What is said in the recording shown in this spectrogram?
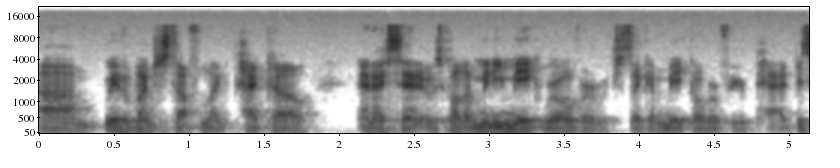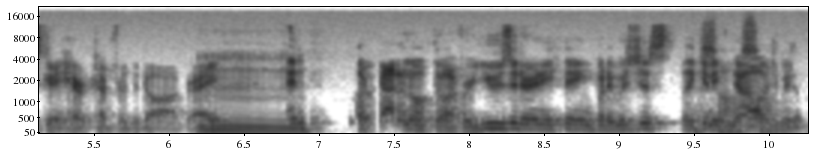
Um, we have a bunch of stuff from like Petco, and I sent it was called a mini make rover, which is like a makeover for your pet, basically a haircut for the dog, right? Mm, And look, I don't know if they'll ever use it or anything, but it was just like That's an awesome. acknowledgement of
